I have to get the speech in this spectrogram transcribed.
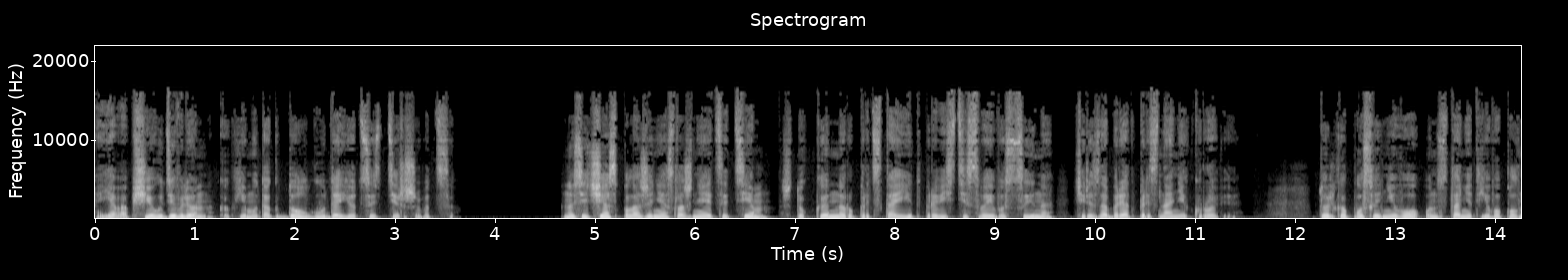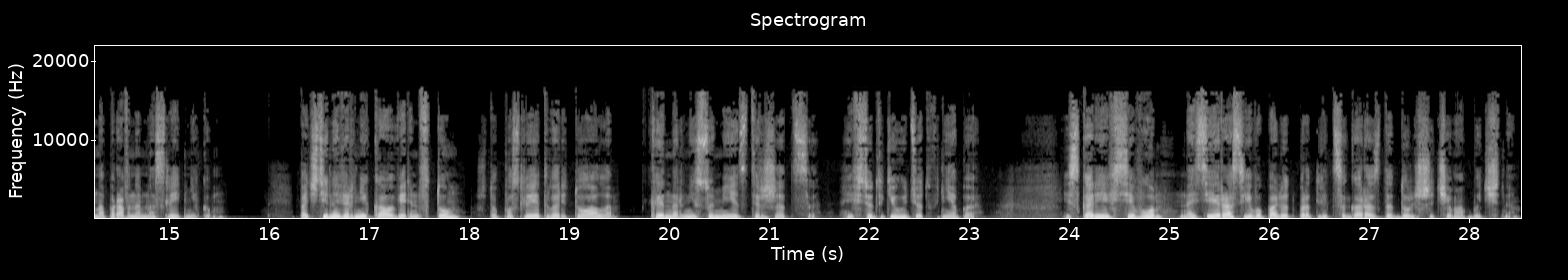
Я вообще удивлен, как ему так долго удается сдерживаться. Но сейчас положение осложняется тем, что Кеннеру предстоит провести своего сына через обряд признания крови. Только после него он станет его полноправным наследником. Почти наверняка уверен в том, что после этого ритуала Кеннер не сумеет сдержаться и все-таки уйдет в небо. И, скорее всего, на сей раз его полет продлится гораздо дольше, чем обычно.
